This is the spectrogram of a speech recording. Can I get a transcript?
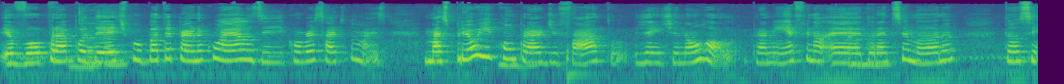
Eu vou pra poder, tipo, bater perna com elas e conversar e tudo mais. Mas pra eu ir comprar de fato, gente, não rola. Pra mim é, final, é durante a semana. Então, assim,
